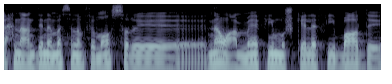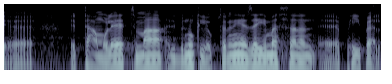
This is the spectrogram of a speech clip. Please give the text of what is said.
إحنا عندنا مثلا في مصر آه، نوعا ما في مشكلة في بعض آه، التعاملات مع البنوك الإلكترونية زي مثلا PayPal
